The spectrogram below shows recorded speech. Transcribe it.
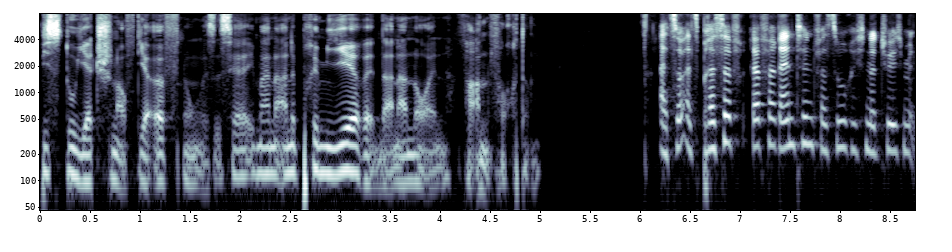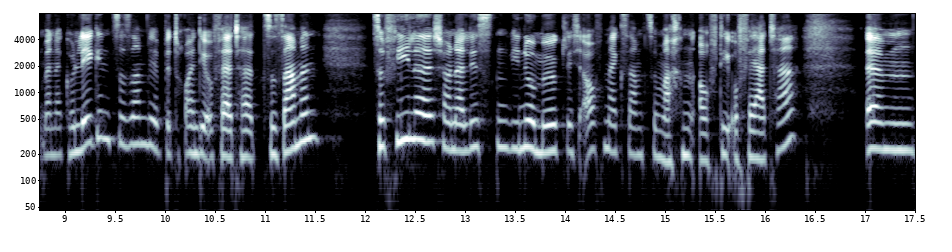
bist du jetzt schon auf die Eröffnung? Es ist ja immerhin eine Premiere in deiner neuen Verantwortung. Also als Pressereferentin versuche ich natürlich mit meiner Kollegin zusammen, wir betreuen die Offerte zusammen, so viele Journalisten wie nur möglich aufmerksam zu machen auf die Offerte. Ähm,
